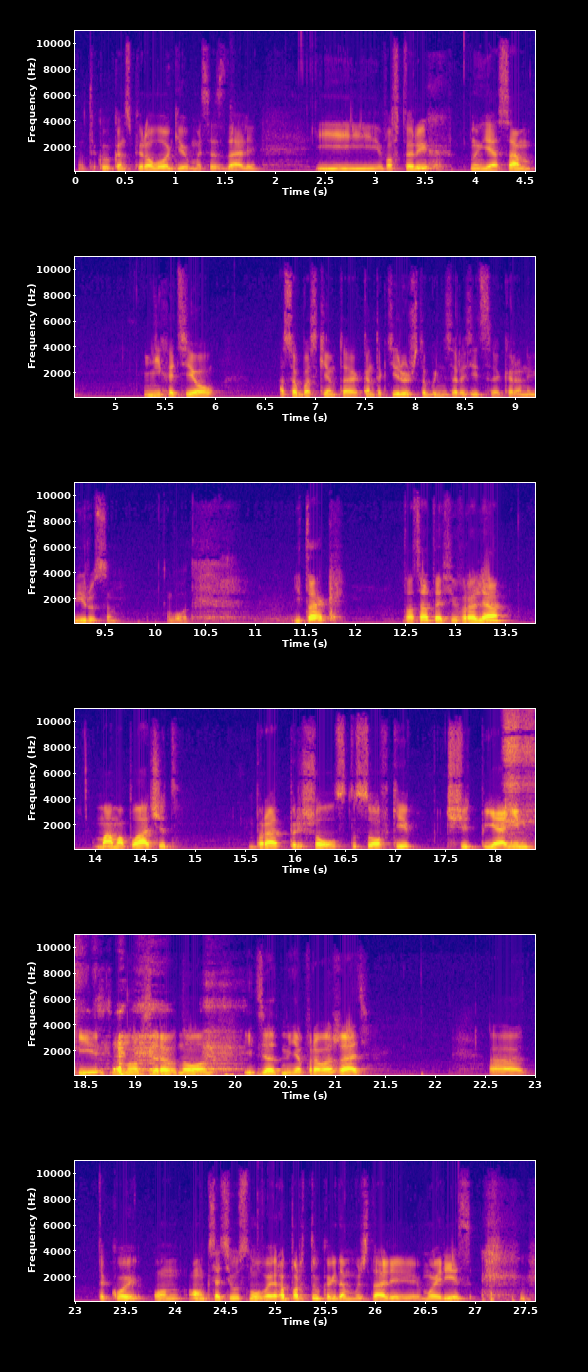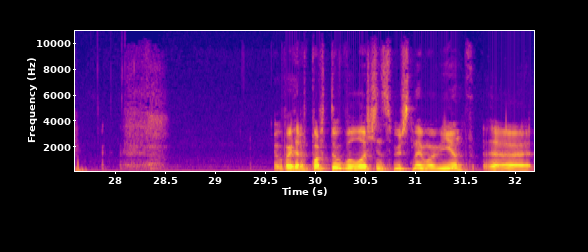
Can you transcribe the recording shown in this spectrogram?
Вот такую конспирологию мы создали. И во-вторых, ну, я сам не хотел особо с кем-то контактировать, чтобы не заразиться коронавирусом. Вот. Итак, 20 февраля, мама плачет, брат пришел с тусовки, чуть-чуть пьяненький, но все равно он идет меня провожать. А, такой, он, он, кстати, уснул в аэропорту, когда мы ждали мой рейс. В аэропорту был очень смешной момент. Э,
